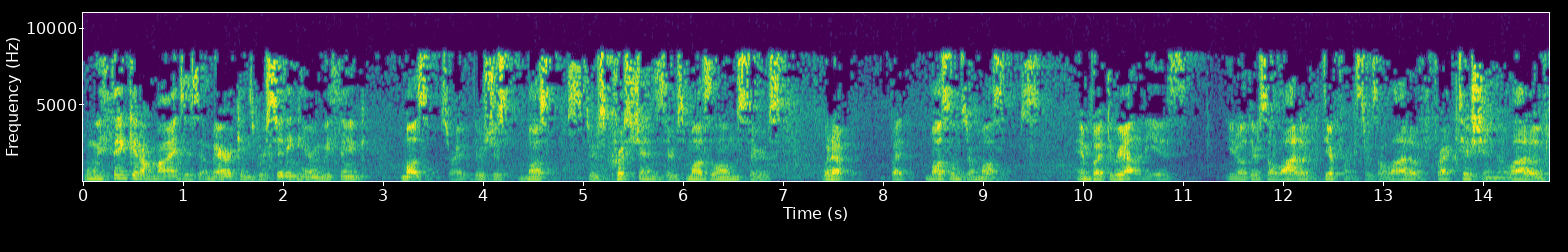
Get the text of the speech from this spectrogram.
when we think in our minds as Americans, we're sitting here and we think Muslims, right? There's just Muslims. There's Christians, there's Muslims, there's whatever. But Muslims are Muslims. And, but the reality is, you know, there's a lot of difference. There's a lot of fractition, a lot of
